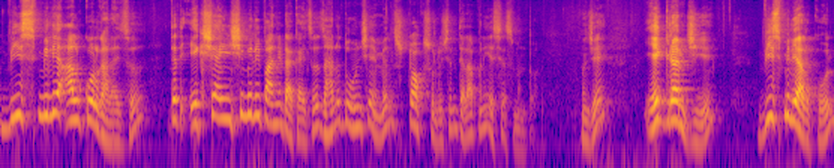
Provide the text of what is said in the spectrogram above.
वीस मिली अल्कोहोल घालायचं त्यात एकशे ऐंशी मिली पाणी टाकायचं झालं दोनशे एम एल स्टॉक सोल्युशन त्याला आपण एस एस म्हणतो. म्हणजे एक ग्रॅम वीस मिली अल्कोहोल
